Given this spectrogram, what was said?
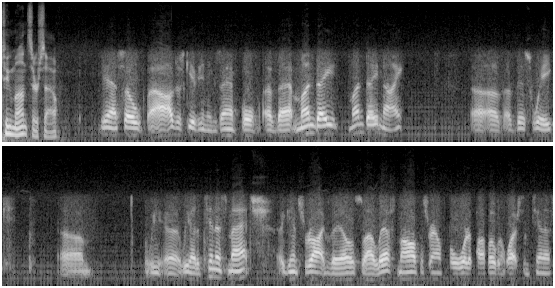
two months or so. Yeah, so uh, I'll just give you an example of that. Monday Monday night uh, of of this week, um, we uh, we had a tennis match against Rockville. So I left my office around four to pop over and watch some tennis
